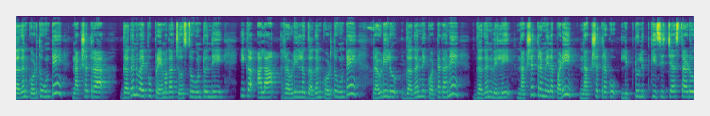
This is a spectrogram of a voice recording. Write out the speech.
గగన్ కొడుతూ ఉంటే నక్షత్ర గగన్ వైపు ప్రేమగా చూస్తూ ఉంటుంది. ఇక అలా రౌడీలను గగన్ కొడుతూ ఉంటే రౌడీలు గగన్ని కొట్టగానే గగన్ వెళ్ళి నక్షత్రం మీద పడి నక్షత్రకు లిప్ టు లిప్ కీస్ ఇచ్చేస్తాడు.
